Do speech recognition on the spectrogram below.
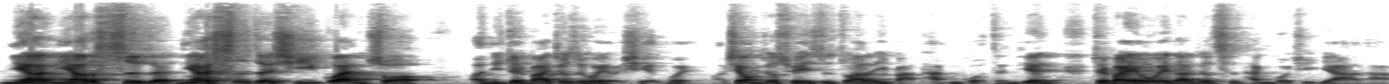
你要你要试着你要试着习惯说。啊，你嘴巴就是会有咸味，好像我就随时抓了一把糖果，整天嘴巴有味道就吃糖果去压它。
